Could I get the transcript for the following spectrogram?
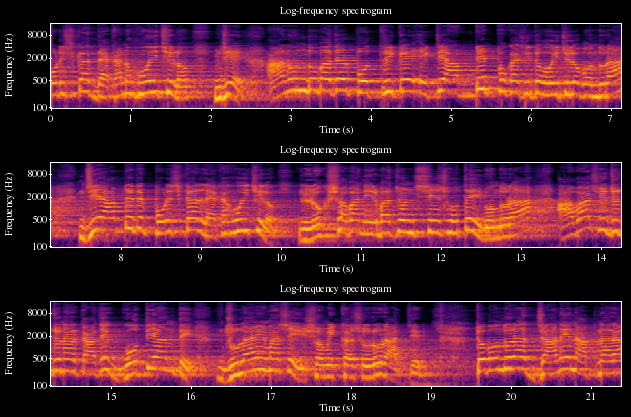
পরিষ্কার দেখানো হয়েছিল যে আনন্দবাজার পত্রিকায় একটি আপডেট প্রকাশিত হয়েছিল বন্ধুরা। যে আপডেটে পরিষ্কার লেখা হয়েছিল, লোকসভা নির্বাচন শেষ হতেই বন্ধুরা আবাস যোজনার কাজে গতি আনতে জুলাই মাসেই সমীক্ষা শুরু রাজ্যের। তো বন্ধুরা, জানেন আপনারা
